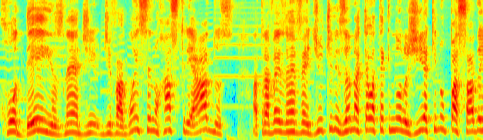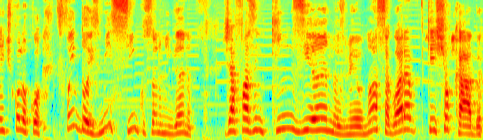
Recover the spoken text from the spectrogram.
rodeios, né, de, de vagões sendo rastreados através do RFID utilizando aquela tecnologia que no passado a gente colocou. Isso foi em 2005, se eu não me engano. Já fazem 15 anos, meu. Nossa, agora fiquei chocado.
